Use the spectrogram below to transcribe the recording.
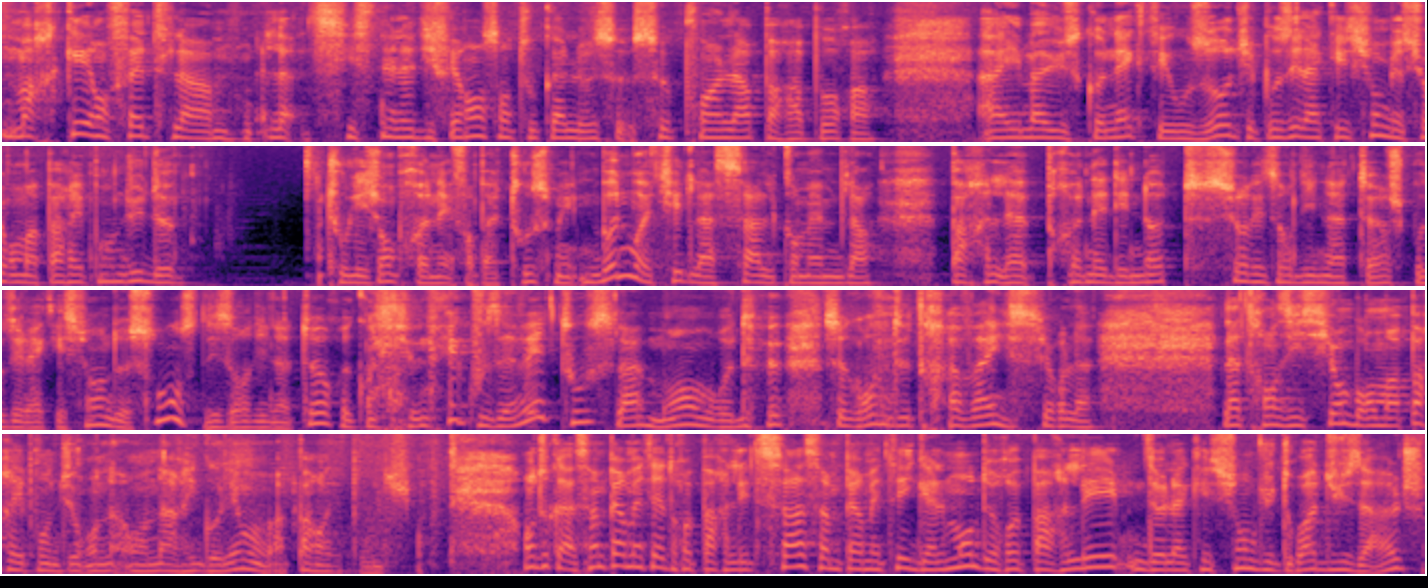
marquer en fait la, si ce n'est la différence, en tout cas ce point-là par rapport à, à Emmaüs Connect et aux autres. J'ai posé la question, bien sûr, on m'a pas répondu de tous les gens prenaient, enfin pas tous, mais une bonne moitié de la salle quand même là, prenaient des notes sur les ordinateurs. Je posais la question de sont des ordinateurs reconditionnés que vous avez tous là, membres de ce groupe de travail sur la, transition. Bon, on m'a pas répondu, on a, on a rigolé, mais on m'a pas répondu. En tout cas, ça me permettait de reparler de ça, ça me permettait également de reparler de la question du droit d'usage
